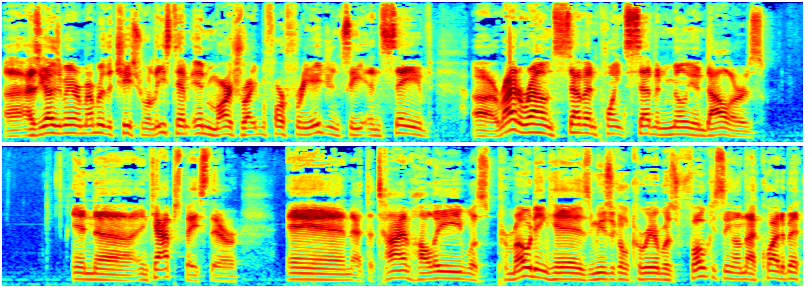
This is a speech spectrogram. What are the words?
as you guys may remember, the Chiefs released him in March right before free agency and saved – uh, right around seven point seven million dollars in uh, in cap space there. And at the time, Hali was promoting his musical career, was focusing on that quite a bit.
